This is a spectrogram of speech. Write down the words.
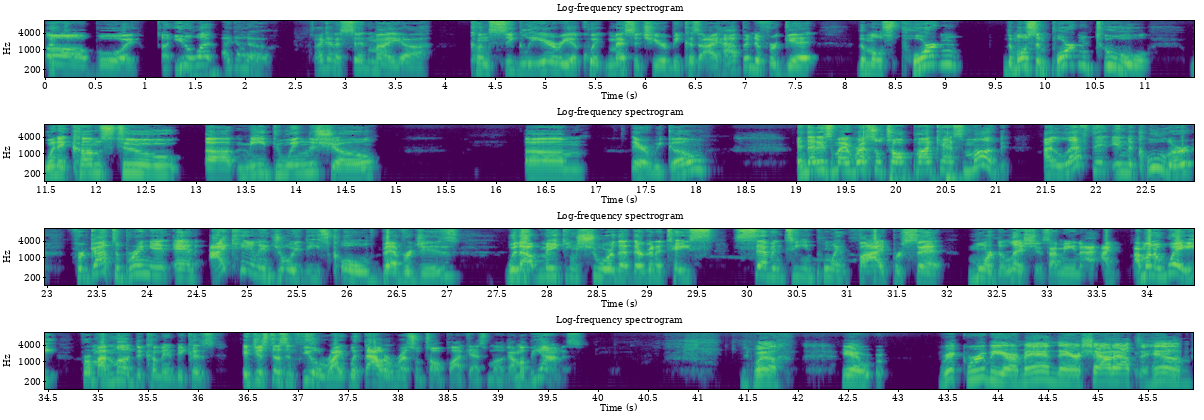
oh boy. Uh, you know what? I gotta I gotta send my uh consigliere a quick message here because I happen to forget the most important the most important tool when it comes to uh me doing the show. Um there we go. And that is my Wrestle Talk podcast mug. I left it in the cooler, forgot to bring it, and I can't enjoy these cold beverages without making sure that they're going to taste 17.5% more delicious. I mean, I, I, I'm going to wait for my mug to come in because it just doesn't feel right without a Wrestle Talk podcast mug. I'm going to be honest. Well, yeah, Rick Ruby, our man there, shout out to him.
